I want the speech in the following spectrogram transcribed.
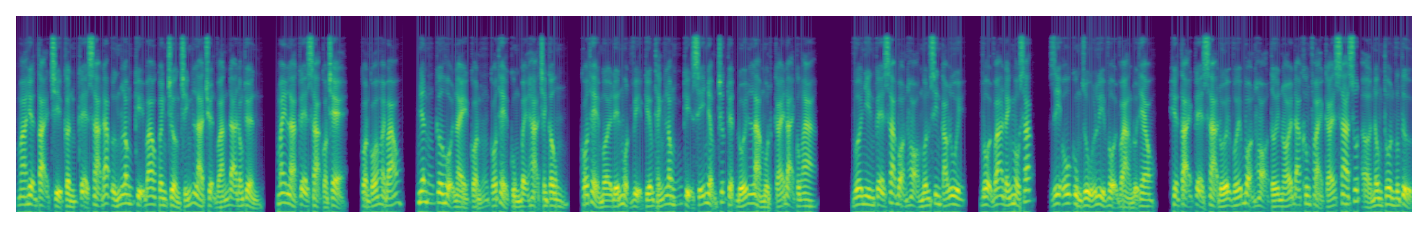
Mà hiện tại chỉ cần kệ xạ đáp ứng long kỵ bao quanh trường chính là chuyện ván đã đóng thuyền, may là kệ xạ còn trẻ, còn có hoài bão, nhân cơ hội này còn có thể cùng bệ hạ tranh công, có thể mời đến một vị kiếm thánh long kỵ sĩ nhậm chức tuyệt đối là một cái đại công a. Vừa nhìn kệ xạ bọn họ muốn xin cáo lui, vội vã đánh màu sắc, di ô cùng rủ lì vội vàng đuổi theo. Hiện tại kệ xạ đối với bọn họ tới nói đã không phải cái xa suốt ở nông thôn vương tử,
